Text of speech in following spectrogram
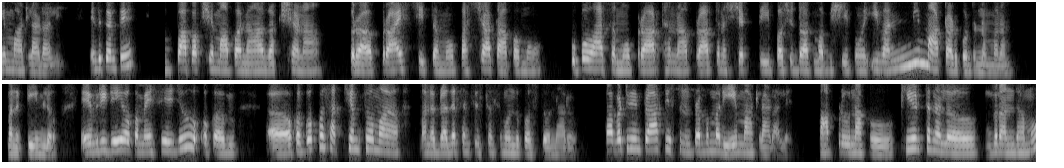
ఏం మాట్లాడాలి? ఎందుకంటే పాపక్షమాపణ రక్షణ ప్రాయశ్చిత్తము పశ్చాత్తాపము ఉపవాసము ప్రార్థన ప్రార్థన శక్తి పరిశుద్ధాత్మ అభిషేకం ఇవన్నీ మాట్లాడుకుంటున్నాం మనం మన టీంలో ఎవ్రీడే ఒక మెసేజ్ ఒక ఒక గొప్ప సత్యంతో మా మన బ్రదర్స్ అండ్ సిస్టర్స్ ముందుకు వస్తున్నారు కాబట్టి నేను ప్రార్థిస్తున్నాను ప్రభ మరి ఏం మాట్లాడాలి? అప్పుడు నాకు కీర్తనల గ్రంథము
